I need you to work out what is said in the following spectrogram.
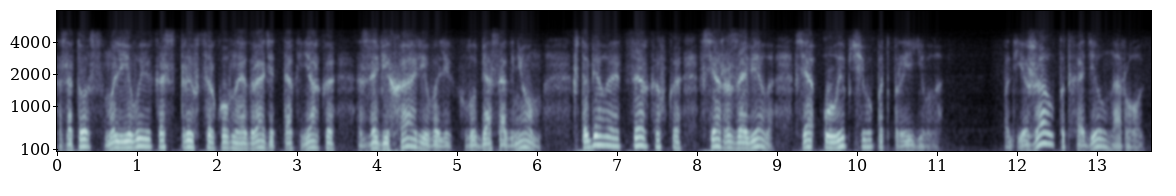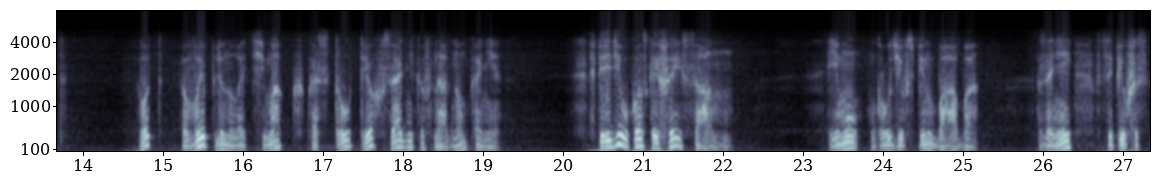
Зато смольевые костры в церковной ограде так ярко завихаривали, клубя с огнем, что белая церковка вся розовела, вся улыбчиво подпрыгивала. Подъезжал, подходил народ. Вот выплюнула тьма к костру трех всадников на одном коне. Впереди у конской шеи сам — Ему грудью в спину баба. За ней, вцепившись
